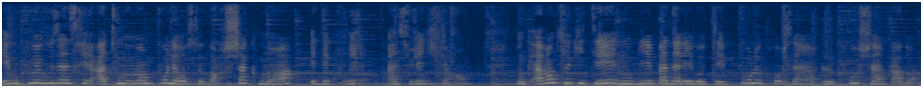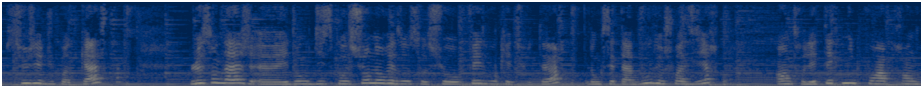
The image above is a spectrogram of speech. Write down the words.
Et vous pouvez vous inscrire à tout moment pour les recevoir chaque mois et découvrir un sujet différent. Donc avant de se quitter, n'oubliez pas d'aller voter pour le prochain, le prochain pardon, sujet du podcast. Le sondage euh, est donc dispo sur nos réseaux sociaux Facebook et Twitter. Donc c'est à vous de choisir entre les techniques pour apprendre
